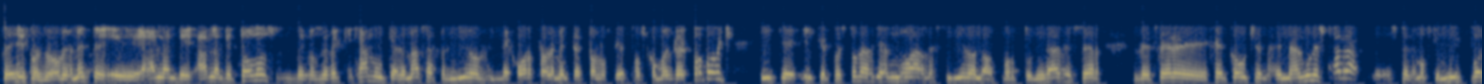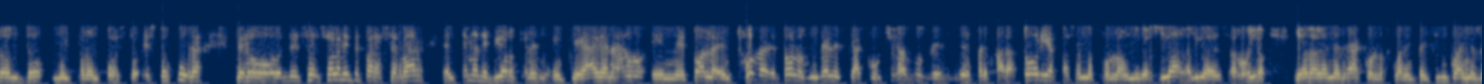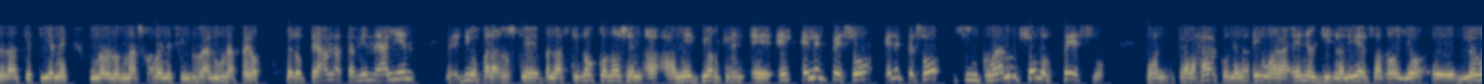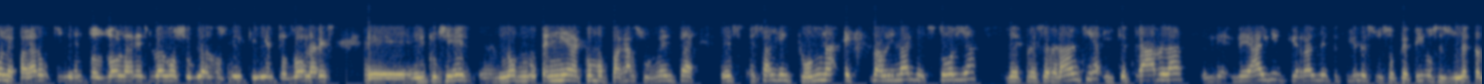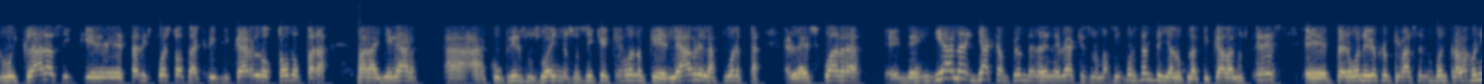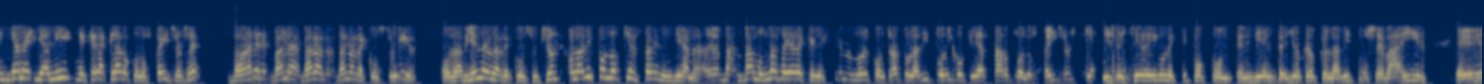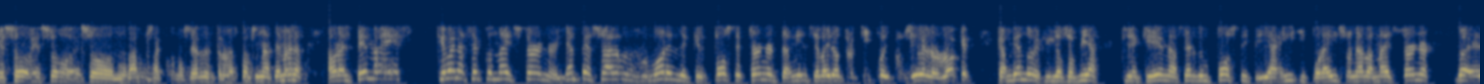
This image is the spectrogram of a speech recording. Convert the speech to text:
Sí, pues obviamente eh, hablan de hablan de todos, de los de Becky Hammond, que además ha aprendido mejor probablemente de todos los tiempos, como es Greg Popovich, y que, y que pues todavía no ha recibido la oportunidad de ser de ser eh, head coach en, alguna escuadra. Esperemos que muy pronto, muy pronto esto, esto ocurra. Pero solamente para cerrar el tema de Bjork, el, que ha ganado en, eh, toda en, toda, todos los niveles que ha coachado, desde preparatoria, pasando por la universidad, la Liga de Desarrollo y ahora la NBA con los 45 años de edad que tiene, uno de los más jóvenes sin duda alguna, pero, pero te habla también de alguien eh, digo para los que para las que no conocen a, a Nate Bjorken, él, él empezó él empezó sin cobrar un solo peso cuando trabajaba con el Iowa Energy en la Liga de Desarrollo, eh, luego le pagaron 500 dólares, luego subió a 2.500 dólares, eh, inclusive no, no tenía cómo pagar su renta, es, es alguien con una extraordinaria historia de perseverancia y que te habla de, alguien que realmente tiene sus objetivos y sus metas muy claras y que está dispuesto a sacrificarlo todo para, para llegar a, a cumplir sus sueños. Así que qué bueno que le abre la puerta a la escuadra eh, de Indiana, ya campeón de la NBA, que es lo más importante, ya lo platicaban ustedes, eh, pero bueno, yo creo que va a ser un buen trabajo en Indiana y a mí me queda claro con los Pacers, ¿eh? van, a, van, a, van, a, reconstruir, o sea, viene la reconstrucción, Oladipo no quiere estar en Indiana, eh, vamos, más allá de que le extiendan no el contrato, Oladipo dijo que ya está harto de los Pacers y se quiere ir un equipo contendiente, yo creo que Oladipo se va a ir, eso, eso, eso lo vamos a conocer dentro de las próximas semanas. Ahora, el tema es ¿Qué van a hacer con Mike Turner? Ya empezaron los rumores de que el poste Turner también se va a ir a otro equipo, inclusive los Rockets, cambiando de filosofía, que quieren hacer de un poste y, ahí, y por ahí sonaba Mike Turner.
